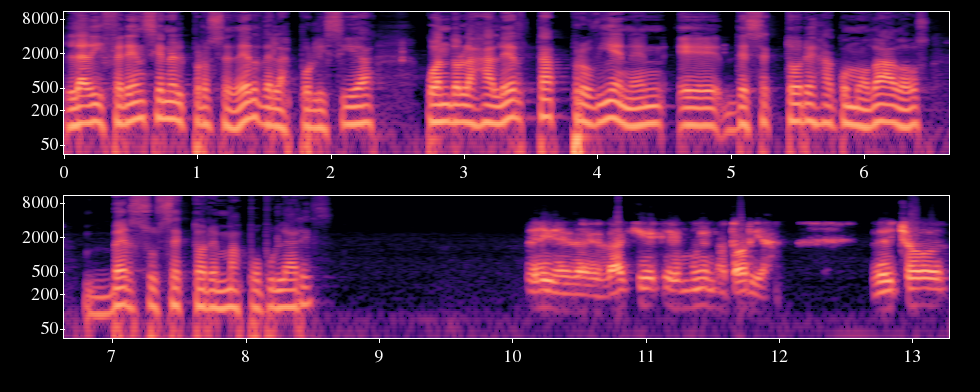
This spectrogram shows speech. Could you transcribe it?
la diferencia en el proceder de las policías cuando las alertas provienen eh, de sectores acomodados versus sectores más populares? Sí, la verdad que es muy notoria. De hecho,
